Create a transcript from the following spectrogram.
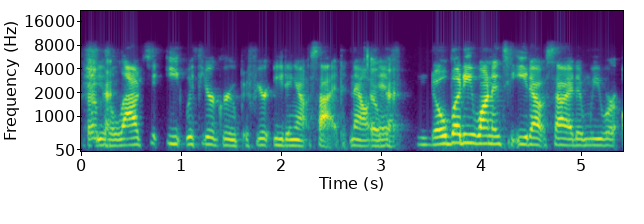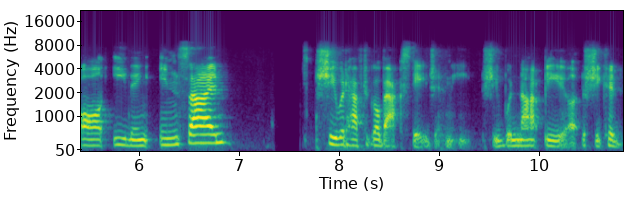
She's Okay. allowed to eat with your group if you're eating outside. Now, Okay. if nobody wanted to eat outside and we were all eating inside, she would have to go backstage and eat. She would not be, uh, she could,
